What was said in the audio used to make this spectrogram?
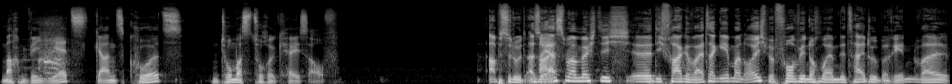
machen wir jetzt ganz kurz einen Thomas Tuchel-Case auf. Absolut. Also ah. erstmal möchte ich äh, die Frage weitergeben an euch, bevor wir nochmal im Detail drüber reden, weil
